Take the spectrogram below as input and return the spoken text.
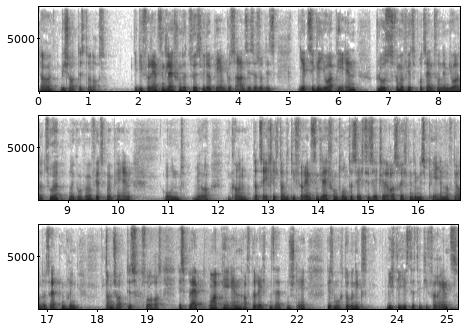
Äh, wie schaut das dann aus? Die Differenzengleichung dazu ist wieder Pn plus 1, ist also das jetzige Jahr Pn plus 45% von dem Jahr dazu, 0,45 mal Pn. Und ja, ich kann tatsächlich dann die Differenzengleichung drunter 60 sehr gleich ausrechnen, indem ich das Pn auf die andere Seite bringe. Dann schaut das so aus. Es bleibt ein Pn auf der rechten Seite stehen. Das macht aber nichts. Wichtig ist, dass die Differenz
